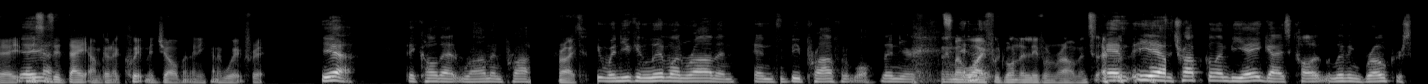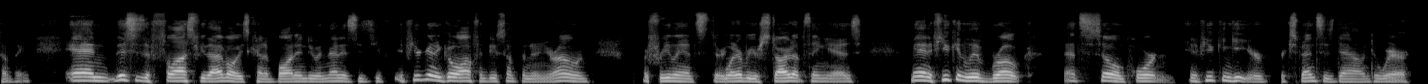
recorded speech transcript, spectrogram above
uh, yeah, this yeah. is the date I'm going to quit my job, and then you kind of work for it. Yeah, they call that ramen profit. Right. When you can live on ramen and be profitable, then you're. I think my wife would want to live on ramen. So. and yeah, the tropical MBA guys call it living broke or something. And this is a philosophy that I've always kind of bought into, and that is, is if, if you're going to go off and do something on your own, or freelance or whatever your startup thing is, man, if you can live broke, that's so important. And if you can get your expenses down to where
